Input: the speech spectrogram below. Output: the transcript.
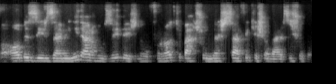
آب زیرزمینی در حوزه دجله و فرات که بخش عمدهش صرف کشاورزی شده.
